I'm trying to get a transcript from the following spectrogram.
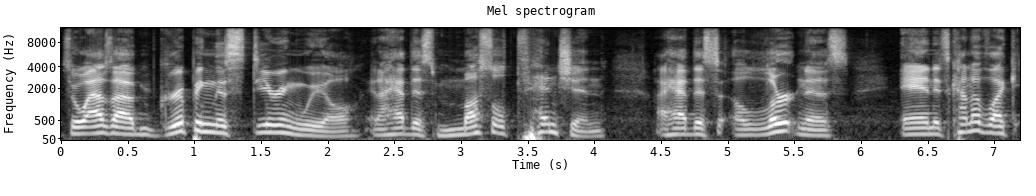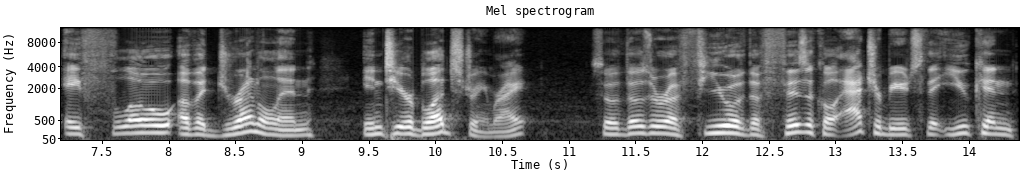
So as I'm gripping this steering wheel and I have this muscle tension, I have this alertness and it's kind of like a flow of adrenaline into your bloodstream, right? So those are a few of the physical attributes that you can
